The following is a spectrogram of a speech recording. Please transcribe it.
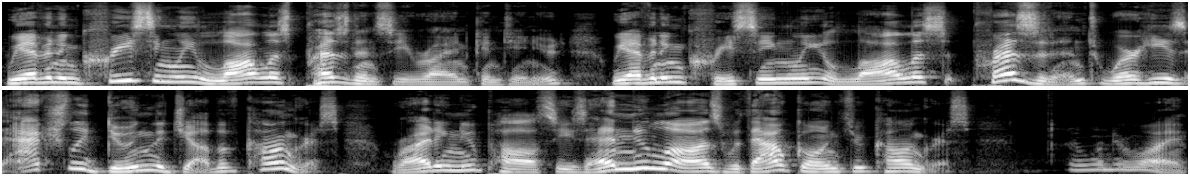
We have an increasingly lawless presidency, Ryan continued. We have an increasingly lawless president where he is actually doing the job of Congress, writing new policies and new laws without going through Congress. I wonder why.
